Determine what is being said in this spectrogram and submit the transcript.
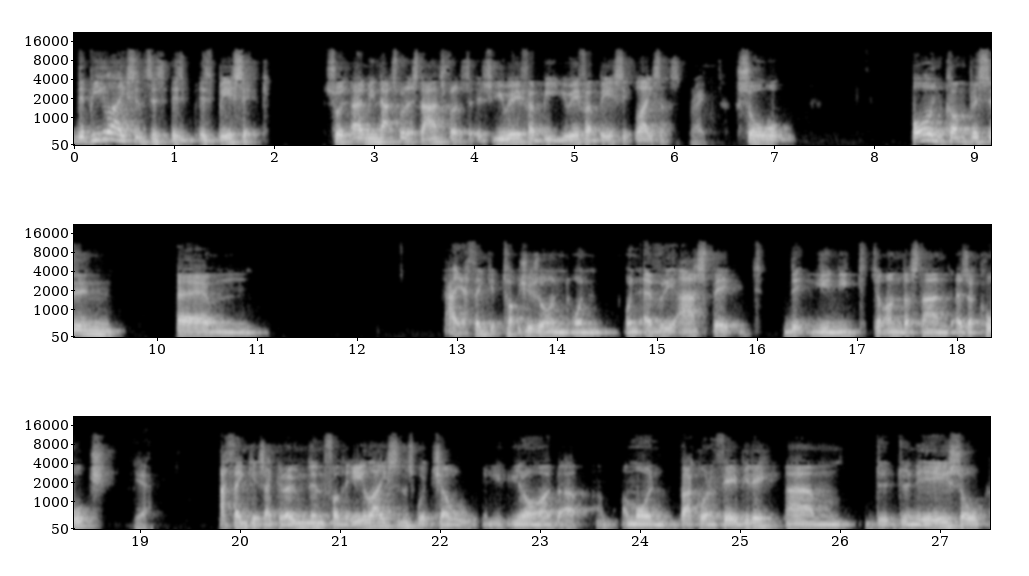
the B license is, is, is basic. So I mean that's what it stands for. It's, it's UEFA B, UEFA Basic License. Right. So all encompassing. Um, I think it touches on on on every aspect that you need to understand as a coach. Yeah. I think it's a grounding for the A license, which I'll, you know, I, am on back on in February, um, doing the A. So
